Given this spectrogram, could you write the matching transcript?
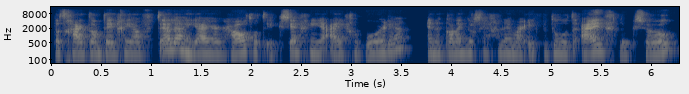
Dat ga ik dan tegen jou vertellen. En jij herhaalt wat ik zeg in je eigen woorden. En dan kan ik nog zeggen, nee, maar ik bedoel het eigenlijk zo.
